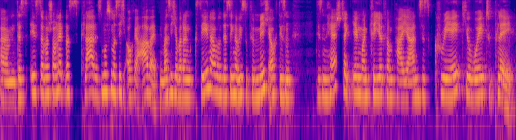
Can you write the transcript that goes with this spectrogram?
Ähm, das ist aber schon etwas klar, das muss man sich auch erarbeiten. Was ich aber dann gesehen habe, und deswegen habe ich so für mich auch diesen, diesen Hashtag irgendwann kreiert vor ein paar Jahren, dieses Create Your Way to Play.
